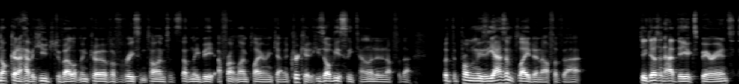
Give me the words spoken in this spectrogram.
not going to have a huge development curve of recent times and suddenly be a frontline player in county cricket. He's obviously talented enough for that. But the problem is he hasn't played enough of that. So he doesn't have the experience.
